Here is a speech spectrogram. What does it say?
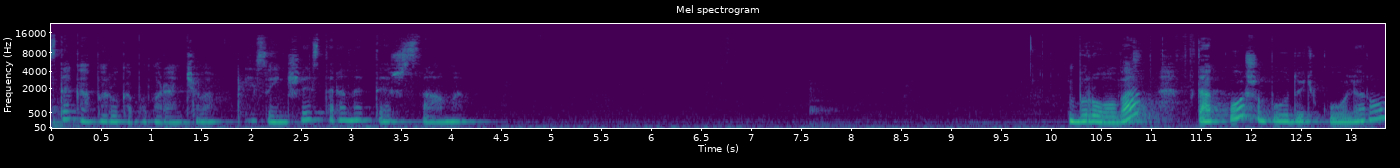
така перука помаранчева. І з іншої сторони теж саме. Брова також будуть кольором.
